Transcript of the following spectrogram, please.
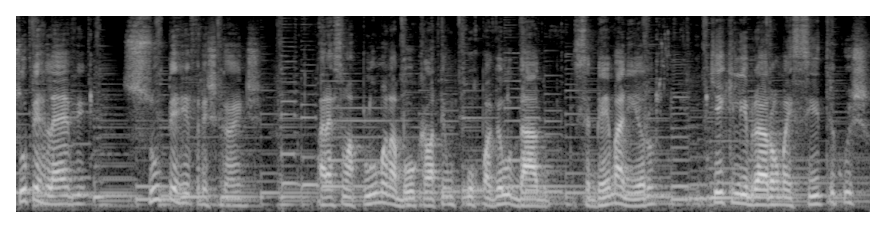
super leve, super refrescante. Parece uma pluma na boca, ela tem um corpo aveludado, isso é bem maneiro, que equilibra aromas cítricos,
